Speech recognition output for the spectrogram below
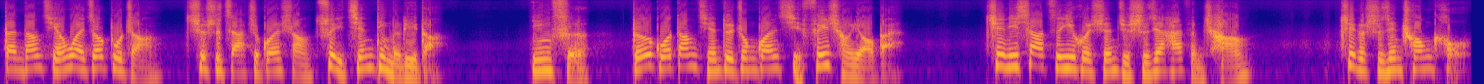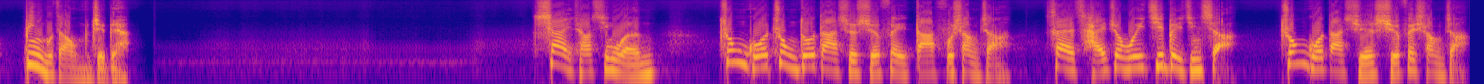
但当前外交部长却是价值观上最坚定的力道，因此德国当前对中关系非常摇摆。距离下次议会选举时间还很长，这个时间窗口并不在我们这边。下一条新闻：中国众多大学学费大幅上涨，在财政危机背景下。中国大学学费上涨，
